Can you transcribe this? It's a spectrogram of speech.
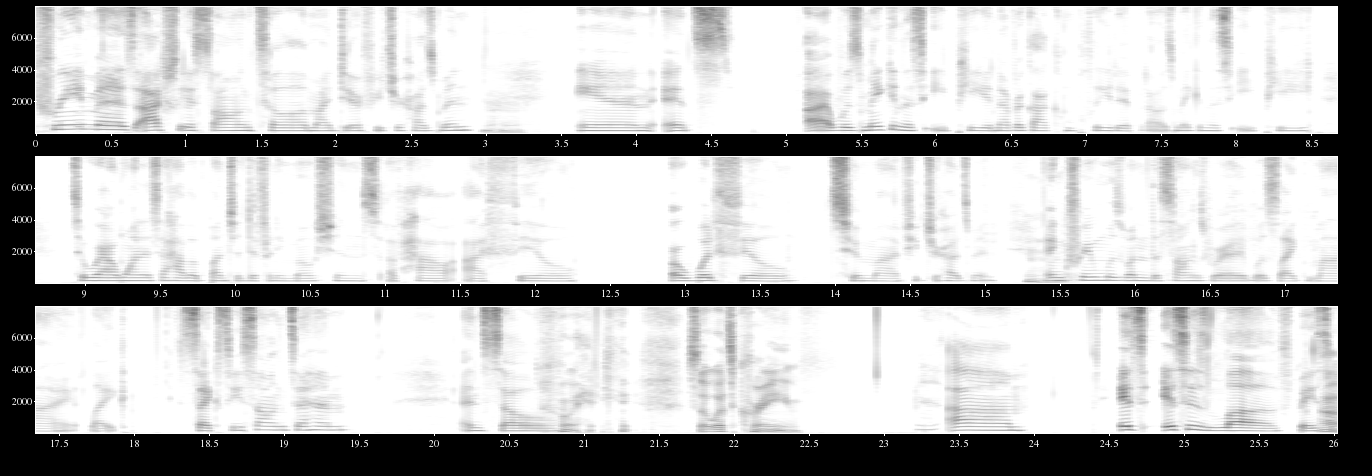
Cream is actually a song to my dear future husband, mm-hmm. and it's. I was making this EP. It never got completed, but I was making this EP to where I wanted to have a bunch of different emotions of how I feel, or would feel to my future husband. Mm-hmm. And Cream was one of the songs where it was like my like sexy song to him, and so Wait. So what's Cream? um, it's it's his love basically.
